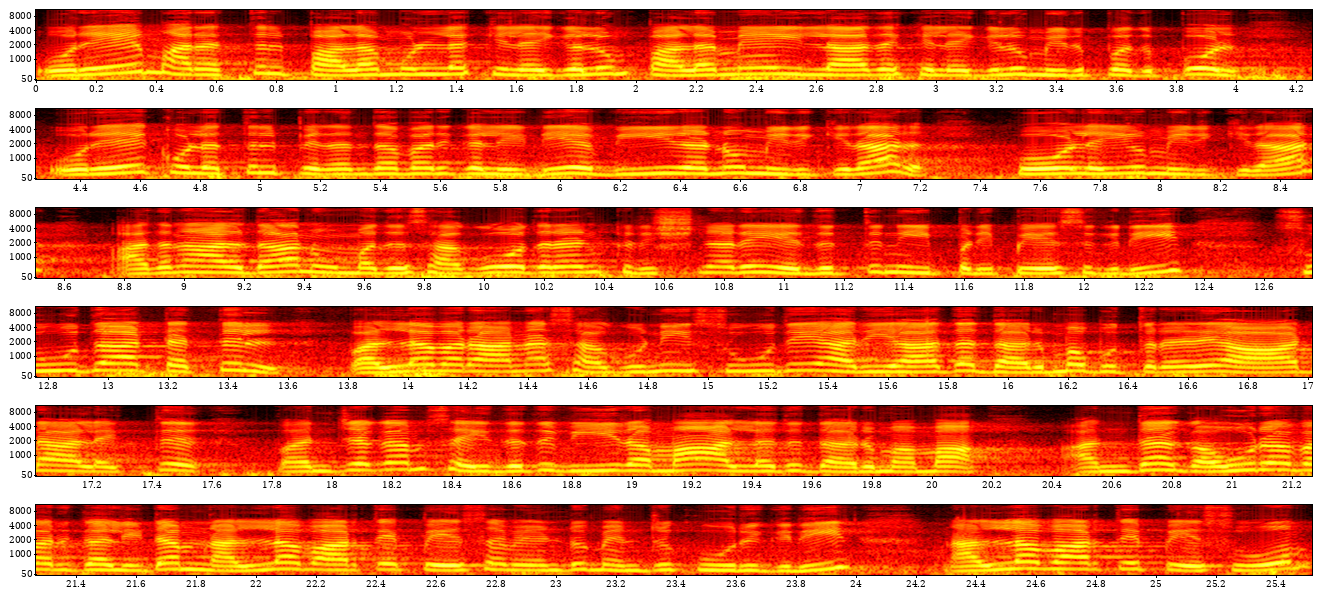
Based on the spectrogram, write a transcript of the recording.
ஒரே மரத்தில் பலமுள்ள கிளைகளும் பலமே இல்லாத கிளைகளும் இருப்பது போல் ஒரே குலத்தில் பிறந்தவர்களிடையே வீரனும் இருக்கிறார் கோழையும் இருக்கிறார். அதனால்தான் உமது சகோதரன் கிருஷ்ணரை எதிர்த்து நீ இப்படி பேசுகிறீர் சூதாட்டத்தில் வல்லவரான சகுனி சூதே அறியாத தர்மபுத்திரரை ஆட அழைத்து வஞ்சகம் செய்தது வீரமா அல்லது தர்மமா? அந்த கௌரவர்களிடம் நல்ல வார்த்தை பேச வேண்டும் என்று கூறுகிறீர். நல்ல வார்த்தை பேசுவோம்.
